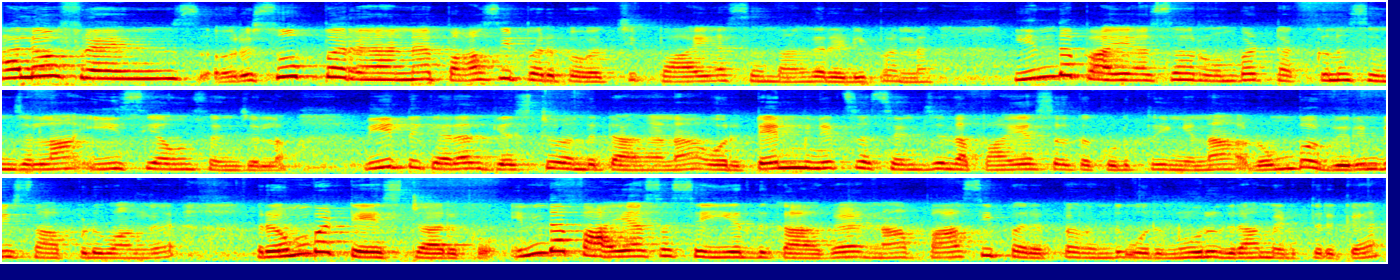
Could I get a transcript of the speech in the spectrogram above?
ஹலோ ஃப்ரெண்ட்ஸ் ஒரு சூப்பரான பாசிப்பருப்பை வச்சு பாயாசம் தாங்க ரெடி பண்ணேன். இந்த பாயாசம் ரொம்ப டக்குன்னு செஞ்சிடலாம் ஈஸியாகவும் செஞ்சிடலாம். வீட்டுக்கு யாராவது கெஸ்ட்டு வந்துட்டாங்கன்னா ஒரு டென் மினிட்ஸில் செஞ்சு இந்த பாயாசத்தை கொடுத்தீங்கன்னா ரொம்ப விரும்பி சாப்பிடுவாங்க. ரொம்ப டேஸ்ட்டாக இருக்கும். இந்த பாயாசம் செய்யறதுக்காக நான் பாசிப்பருப்பை வந்து ஒரு நூறு கிராம் எடுத்திருக்கேன்.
